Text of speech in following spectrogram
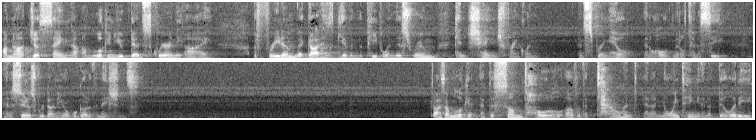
I'm not just saying that, I'm looking you dead square in the eye. The freedom that God has given the people in this room can change Franklin and Spring Hill and all of Middle Tennessee. And as soon as we're done here, we'll go to the nations. Guys, I'm looking at the sum total of the talent and anointing and ability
